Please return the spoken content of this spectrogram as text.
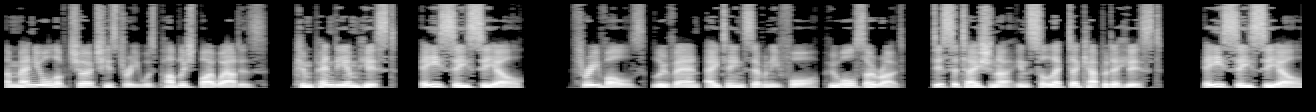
A manual of church history was published by Wouters. Compendium Hist. ECCL. 3 vols, Louvain, 1874, who also wrote Dissertationa in Selecta Capita Hist. ECCL.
